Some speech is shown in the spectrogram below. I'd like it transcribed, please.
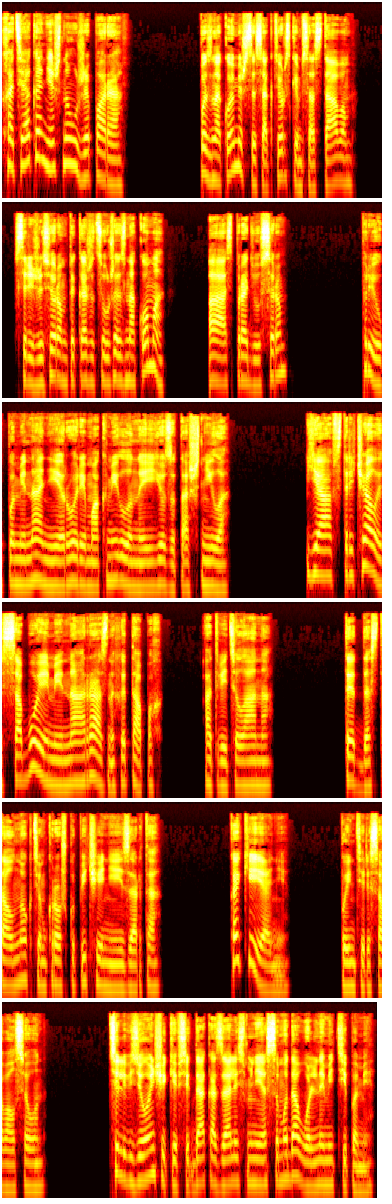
Хотя, конечно, уже пора. Познакомишься с актерским составом. С режиссером ты, кажется, уже знакома? А с продюсером? При упоминании Рори Макмиллана ее затошнило. «Я встречалась с обоими на разных этапах», — ответила она. Тед достал ногтем крошку печенья изо рта. «Какие они?» — поинтересовался он. «Телевизионщики всегда казались мне самодовольными типами».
